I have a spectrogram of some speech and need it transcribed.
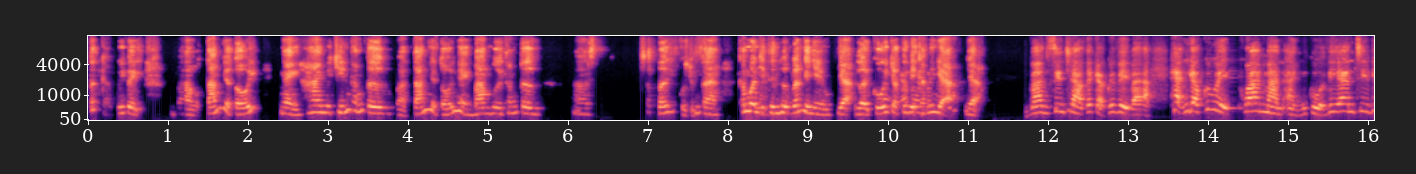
tất cả quý vị vào 8 giờ tối ngày 29 tháng 4 và 8 giờ tối ngày 30 tháng 4 à, ờ, sắp tới của chúng ta. Cảm ơn chị Thiên Hương rất là nhiều. Dạ, lời cuối cho quý vị khán giả. Dạ. Vâng, xin chào tất cả quý vị và hẹn gặp quý vị qua màn ảnh của VNTV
